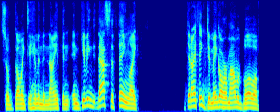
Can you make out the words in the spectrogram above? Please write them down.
so going to him in the ninth and, and giving that's the thing. Like, did I think Domingo Germán would blow a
